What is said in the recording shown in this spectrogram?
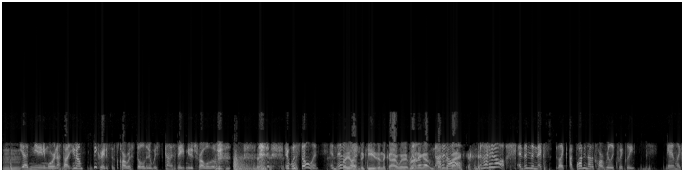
Mhm. yeah, I didn't need it anymore. And I thought, you know, it'd be great if this car was stolen. It would kind of save me the trouble of it was stolen. And then So I you left the keys in the car with it running no, in not front of at the all. bank? not at all. And then the next, like, I bought another car really quickly. And like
